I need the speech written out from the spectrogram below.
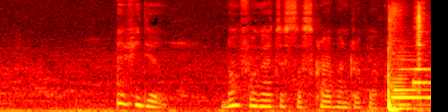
Video, don't forget to subscribe and drop your comments.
